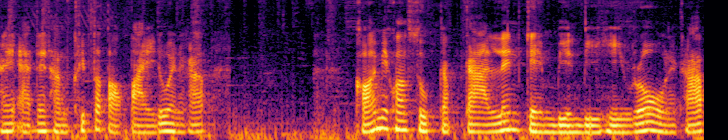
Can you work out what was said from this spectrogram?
ให้แอดได้ทำคลิปต่อๆไปด้วยนะครับ ขอให้มีความสุขกับการเล่นเกม BNB Hero นะครับ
